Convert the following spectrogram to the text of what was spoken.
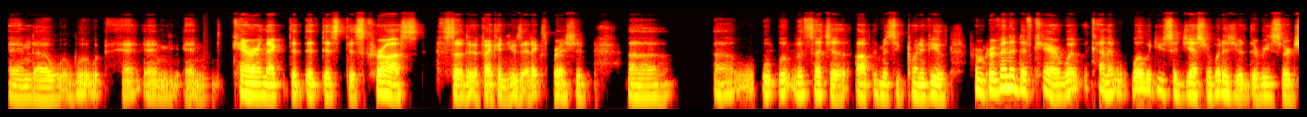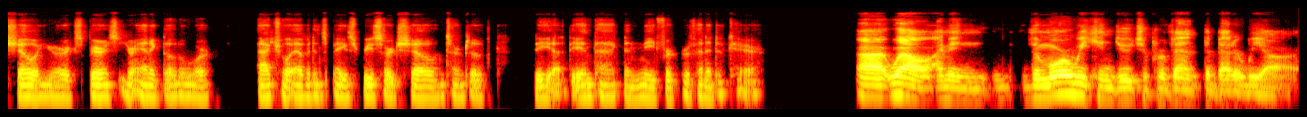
and uh, and and carrying that, that this this cross, so that if I can use that expression, uh, uh, with such an optimistic point of view from preventative care, what kind of what would you suggest, or what does your the research show, or your experience, your anecdotal or actual evidence based research show in terms of the uh, the impact and need for preventative care? Uh, well, I mean, the more we can do to prevent, the better we are.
